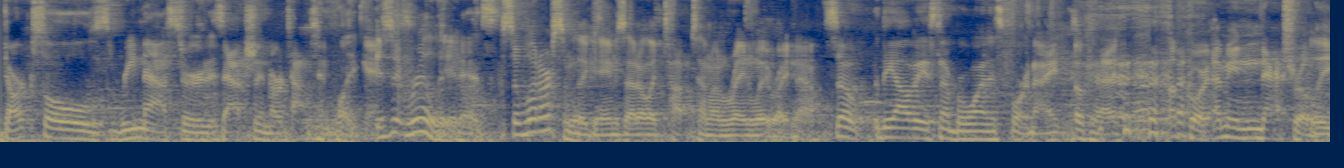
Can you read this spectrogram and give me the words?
Dark Souls Remastered is actually in our top 10 played games. Is it really? It is. So, what are some of the games that are like top 10 on Rainway right now? So the obvious number one is Fortnite. Okay. of course. I mean, naturally,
